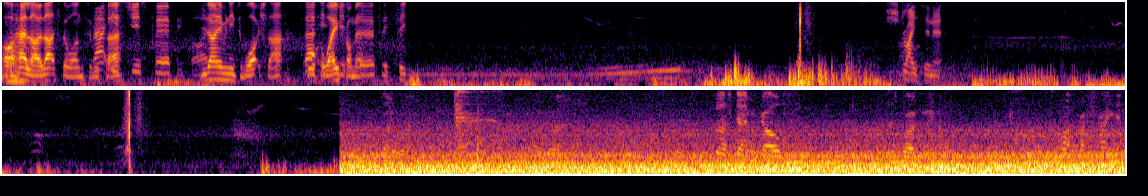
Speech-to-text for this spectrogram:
Oh, hello, that's the one to be That fair. is just perfect, guys. You don't even need to watch that. That walk away just from it. perfect. See- Straight in it. First game of golf has broken me. It's quite frustrating.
